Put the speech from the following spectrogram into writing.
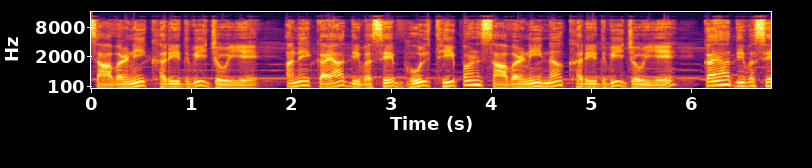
સાવરણી ખરીદવી જોઈએ અને કયા દિવસે ભૂલથી પણ સાવરણી ન ખરીદવી જોઈએ, કયા દિવસે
